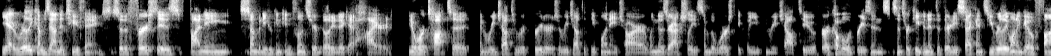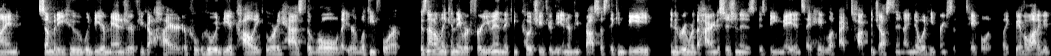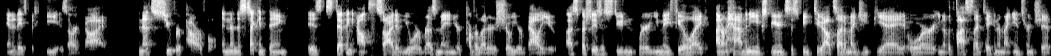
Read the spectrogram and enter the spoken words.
Yeah, it really comes down to two things. So the first is finding somebody who can influence your ability to get hired. You know, we're taught to of reach out to recruiters or reach out to people in HR when those are actually some of the worst people you can reach out to for a couple of reasons. Since we're keeping it to 30 seconds, you really want to go find somebody who would be your manager if you got hired or who, who would be a colleague who already has the role that you're looking for because not only can they refer you in, they can coach you through the interview process. They can be in the room where the hiring decision is is being made and say, "Hey, look, I've talked to Justin. I know what he brings to the table. Like we have a lot of good candidates, but he is our guy." And that's super powerful. And then the second thing is stepping outside of your resume and your cover letter to show your value, especially as a student where you may feel like I don't have any experience to speak to outside of my GPA or, you know, the classes I've taken or my internship.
